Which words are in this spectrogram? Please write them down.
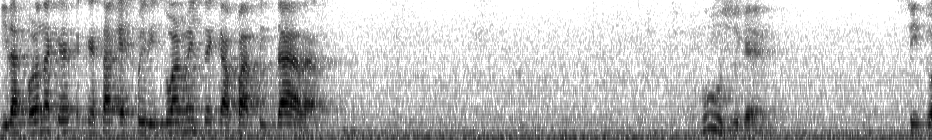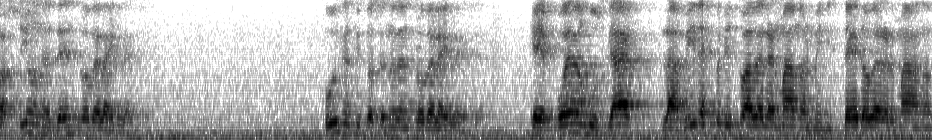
y las personas que, que están espiritualmente capacitadas juzguen situaciones dentro de la iglesia. Juzguen situaciones dentro de la iglesia. Que puedan juzgar la vida espiritual del hermano, el ministerio del hermano,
